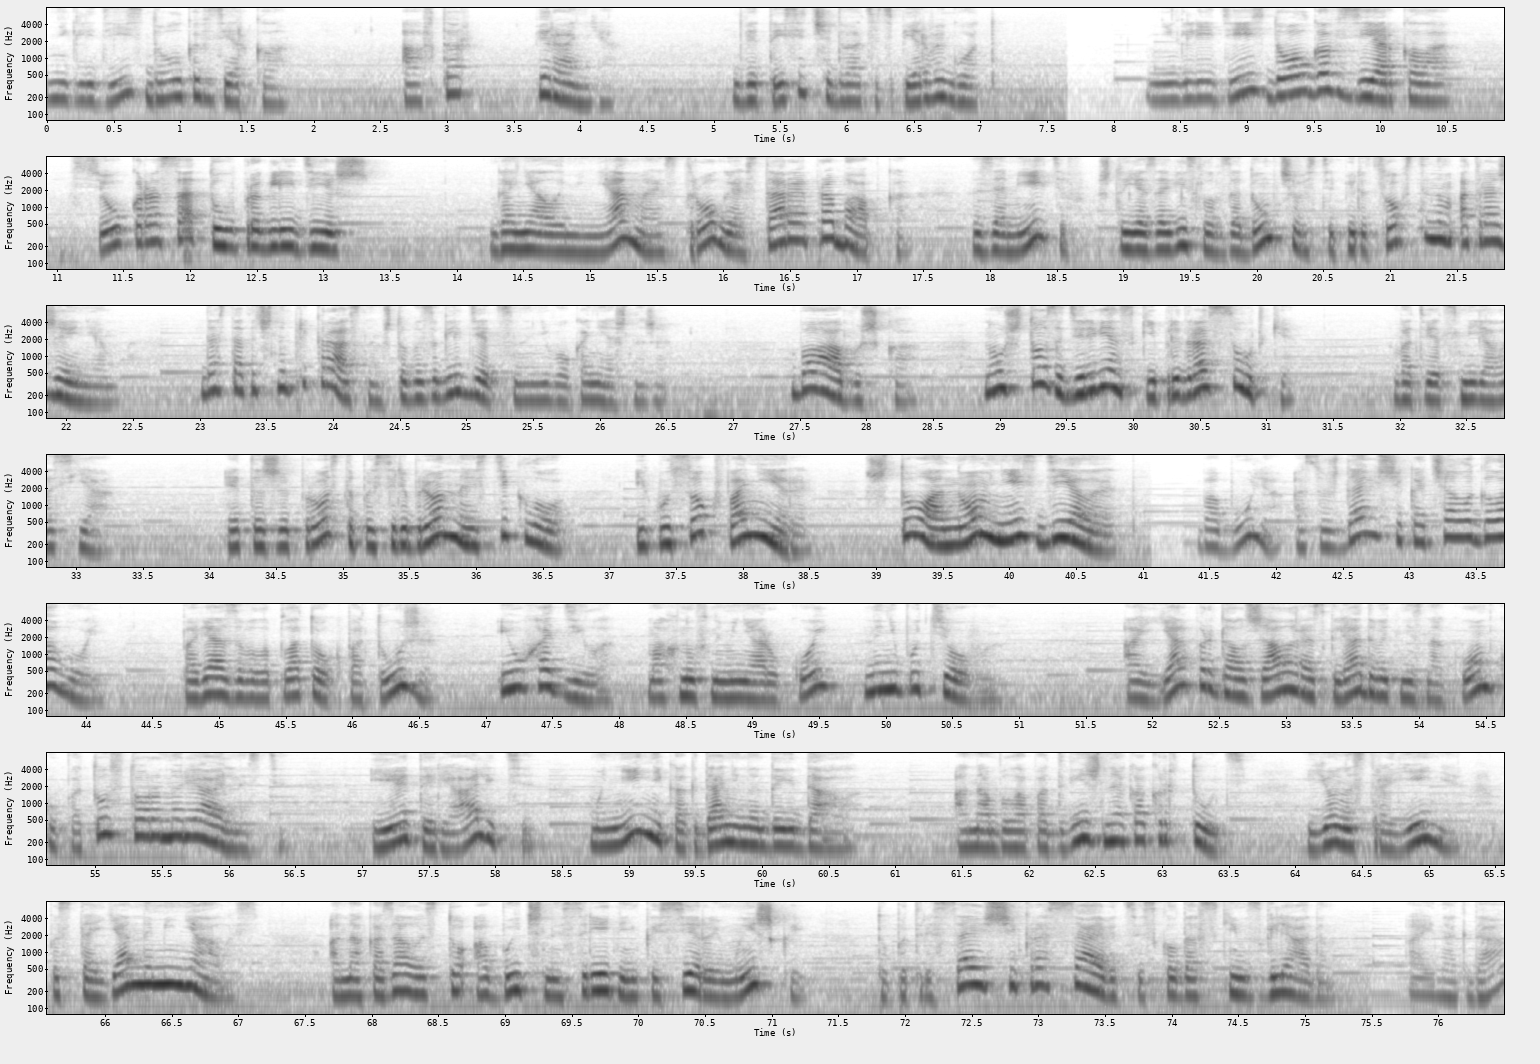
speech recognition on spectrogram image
Не глядись долго в зеркало. Автор Пиранья. 2021 год. Не глядись долго в зеркало. Всю красоту проглядишь. Гоняла меня моя строгая старая прабабка, заметив, что я зависла в задумчивости перед собственным отражением, достаточно прекрасным, чтобы заглядеться на него, конечно же. «Бабушка, «Ну что за деревенские предрассудки?» В ответ смеялась я. «Это же просто посеребренное стекло и кусок фанеры. Что оно мне сделает?» Бабуля осуждающе качала головой, повязывала платок потуже и уходила, махнув на меня рукой на непутевую. А я продолжала разглядывать незнакомку по ту сторону реальности. И этой реалити – мне никогда не надоедала. Она была подвижная, как ртуть. Ее настроение постоянно менялось. Она казалась то обычной средненькой серой мышкой, то потрясающей красавицей с колдовским взглядом. А иногда,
